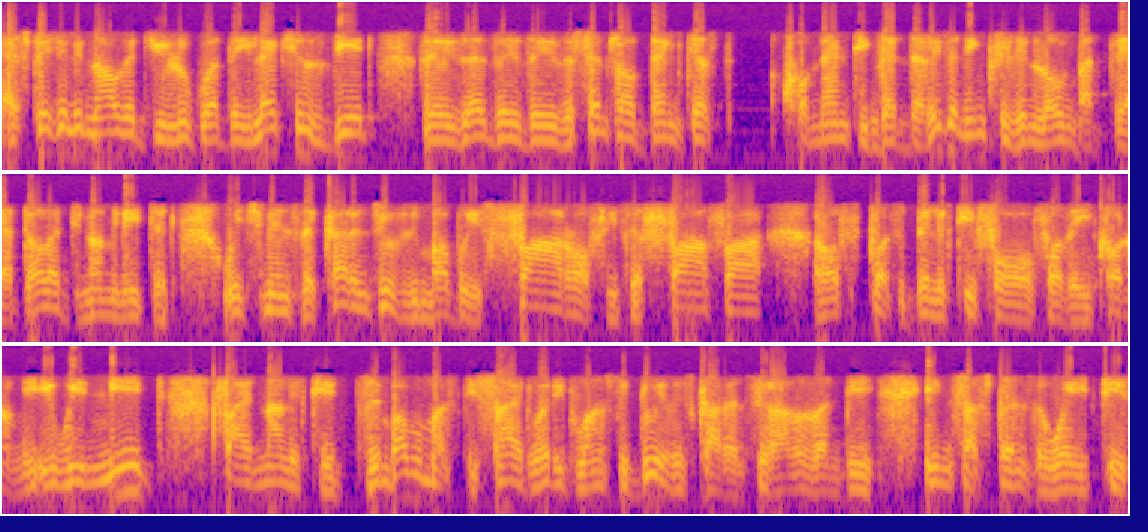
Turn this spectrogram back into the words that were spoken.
especially now that you look what the elections did. The, the, the, the central bank just commenting that there is an increase in loan, but they are dollar denominated, which means the currency of Zimbabwe is far off. It's a far, far off possibility for, for the economy. We need finality. Zimbabwe must decide what it wants to do with its currency rather than be in suspense the way it is.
